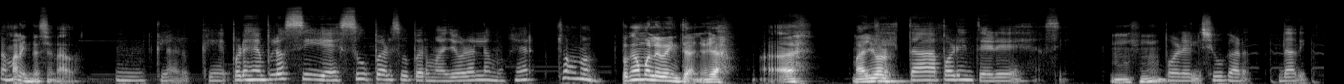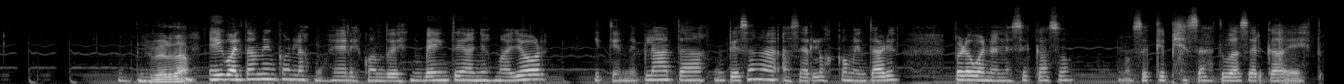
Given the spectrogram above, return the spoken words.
Es malintencionado. Mm, claro que, por ejemplo, si es súper, súper mayor a la mujer. pongámosle 20 años ya. Ah, mayor. Está por interés, así. Por el sugar daddy. Es verdad. E igual también con las mujeres, cuando es 20 años mayor y tiene plata, empiezan a hacer los comentarios. Pero bueno, en ese caso, no sé qué piensas tú acerca de esto.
